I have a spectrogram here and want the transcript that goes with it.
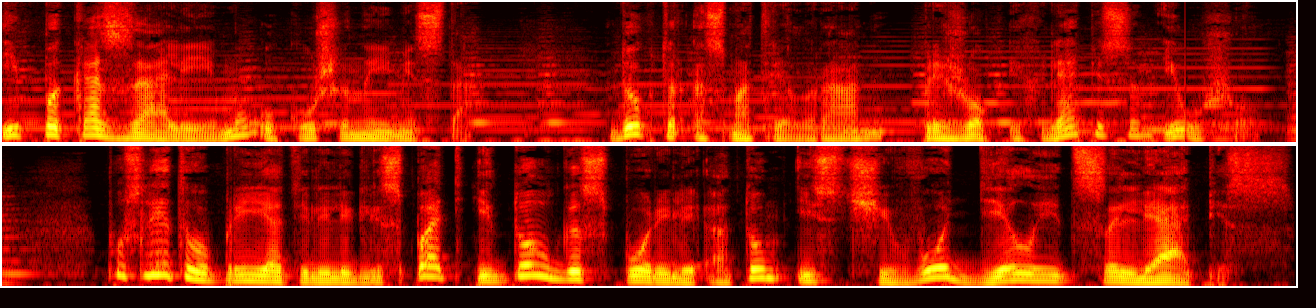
и показали ему укушенные места. Доктор осмотрел раны, прижег их ляписом и ушел. После этого приятели легли спать и долго спорили о том, из чего делается ляпис.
